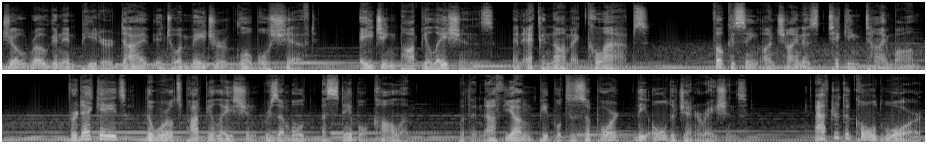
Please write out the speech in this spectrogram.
Joe Rogan and Peter dive into a major global shift, aging populations, and economic collapse, focusing on China's ticking time bomb. For decades, the world's population resembled a stable column, with enough young people to support the older generations. After the Cold War,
